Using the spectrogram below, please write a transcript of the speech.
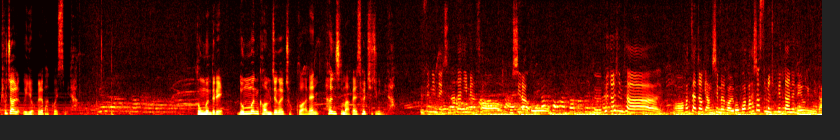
표절 의혹을 받고 있습니다. 동문들이 논문 검증을 촉구하는 현수막을 설치 중입니다. 교수님들 지나다니면서 보시라고 그 표절 심사 어, 학자적 양심을 걸고 꼭 하셨으면 좋겠다는 내용입니다.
